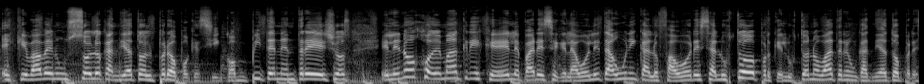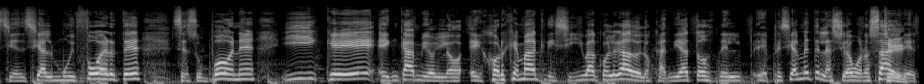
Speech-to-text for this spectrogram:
es que va a haber un solo candidato al PRO, porque si compiten entre ellos, el enojo de Macri es que le parece que la boleta única lo favorece a Lustó, porque Lustó no va a tener un candidato presidencial muy fuerte, se supone, y que en cambio lo- eh, Jorge Macri, si iba colgado de los candidatos del, especialmente en la ciudad de Buenos Aires,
